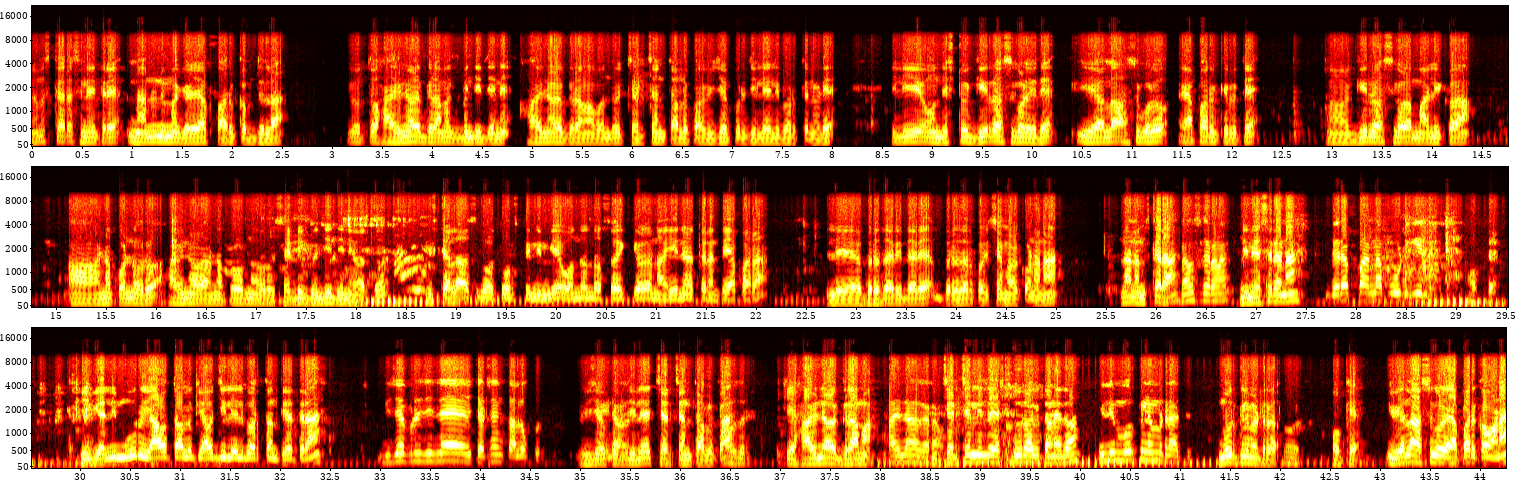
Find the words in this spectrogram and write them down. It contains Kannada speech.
ನಮಸ್ಕಾರ ಸ್ನೇಹಿತರೆ ನಾನು ನಿಮ್ಮ ಗೆಳೆಯ ಫಾರೂಕ್ ಅಬ್ದುಲ್ಲಾ. ಇವತ್ತು ಹಾವಿನಾಳ ಗ್ರಾಮಕ್ಕೆ ಬಂದಿದ್ದೇನೆ. ಹಾವಿನಾಳ ಗ್ರಾಮ ಬಂದು ಚರ್ಚನ್ ತಾಲೂಕು ವಿಜಯಪುರ ಜಿಲ್ಲೆಯಲ್ಲಿ ಬರುತ್ತೆ ನೋಡಿ. ಇಲ್ಲಿ ಒಂದಿಷ್ಟು ಗೀರ್ ಹಸುಗಳು ಇದೆ. ಈ ಎಲ್ಲ ಹಸುಗಳು ವ್ಯಾಪಾರಕ್ಕಿರುತ್ತೆ ಗಿರ್ ಹಸುಗಳ ಮಾಲೀಕ ಅಣ್ಣಪ್ಪಣ್ಣವರು ಹಾವಿನಾಳ ಅಣ್ಣಪ್ಪನವರು ಸೆಡ್ಡಿಗೆ ಬಂದಿದ್ದೀನಿ ಇವತ್ತು. ಇಷ್ಟೆಲ್ಲ ಹಸುಗಳು ತೋರಿಸ್ತೀನಿ ನಿಮಗೆ. ಒಂದೊಂದು ಹಸು ಕೇಳೋಣ ಏನು ಹೇಳ್ತಾರಂತೆ ವ್ಯಾಪಾರ. ಇಲ್ಲಿ ಬ್ರದರ್ ಇದ್ದಾರೆ. ಬ್ರದರ್ ಪರಿಚಯ ಮಾಡ್ಕೊಳೋಣ. ನಾ ನಮಸ್ಕಾರ. ನಮಸ್ಕಾರ ನಿನ್ನ ಹೆಸರಣ್ಣ? ಬೀರಪ್ಪ ಅಣ್ಣ ಪೂಟ್ಗಿಲ್ ಓಕೆ. ಈಗ ನಿಮ್ಮೂರು ಯಾವ ತಾಲೂಕು ಯಾವ ಜಿಲ್ಲೆಯಲ್ಲಿ ಬರುತ್ತೆ ಅಂತ ಹೇಳ್ತೀರಾ? ಬಿಜಾಪುರ ಜಿಲ್ಲೆ ಚರ್ಚನ್ ತಾಲೂಕು. ವಿಜಯಪುರ ಜಿಲ್ಲೆ ಚರ್ಚನ್ ತಾಲೂಕಾ? ಓಕೆ ಹಾವಿನಾಳ ಗ್ರಾಮ. ಚರ್ಚನ್ನಿಂದ ಎಷ್ಟು ದೂರ ಆಗುತ್ತೆ ಅಣ್ಣ ಇದು? ಇಲ್ಲಿ ಮೂರ್ ಕಿಲೋಮೀಟರ್ ಆಗ್ತದೆ ಮೂರ್ ಕಿಲೋಮೀಟರ್? ಓಕೆ ಇವೆಲ್ಲ ಹಸುಗಳು ವ್ಯಾಪಾರಕ್ಕೆ ಅವಣ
